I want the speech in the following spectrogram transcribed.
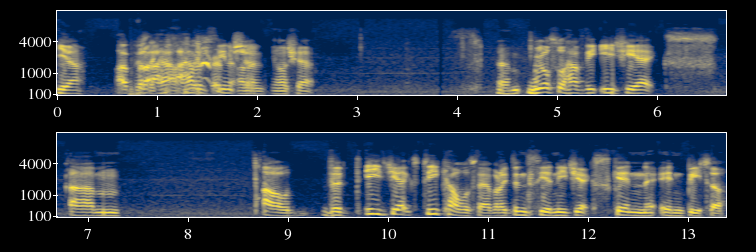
Yeah, uh, but I, I haven't seen it on anything else yet. Um, we also have the EGX. Um, oh, the EGX decal was there, but I didn't see an EGX skin in beta.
